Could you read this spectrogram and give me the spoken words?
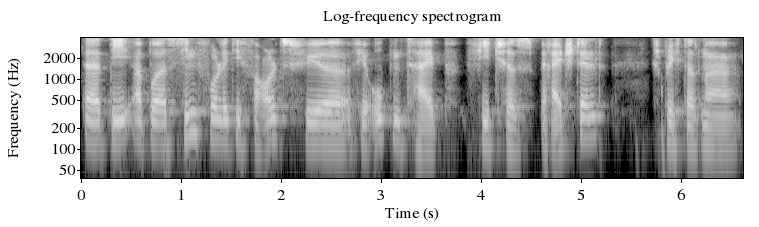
äh, die ein paar sinnvolle Defaults für, für OpenType-Features bereitstellt. Sprich, dass man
